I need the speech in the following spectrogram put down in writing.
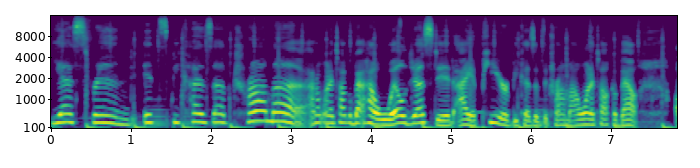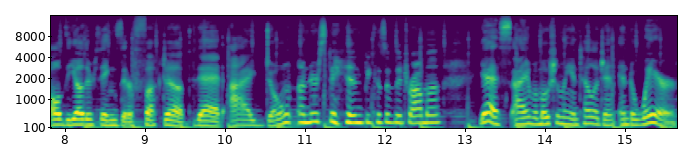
yes, friend, it's because of trauma. I don't want to talk about how well adjusted I appear because of the trauma. I want to talk about all the other things that are fucked up that I don't understand because of the trauma. Yes, I am emotionally intelligent and aware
